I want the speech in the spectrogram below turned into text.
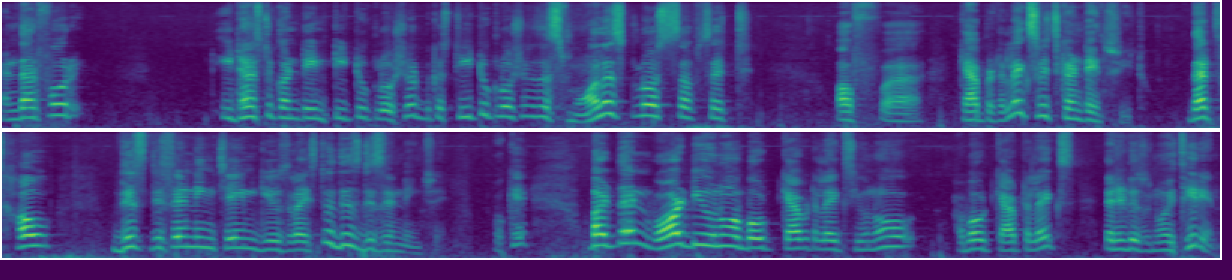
and therefore it has to contain T2 closure because T2 closure is the smallest closed subset of uh, capital X which contains T2 that is how this descending chain gives rise to this descending chain okay? But then what do you know about capital X? You know about capital X that it is Noetherian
